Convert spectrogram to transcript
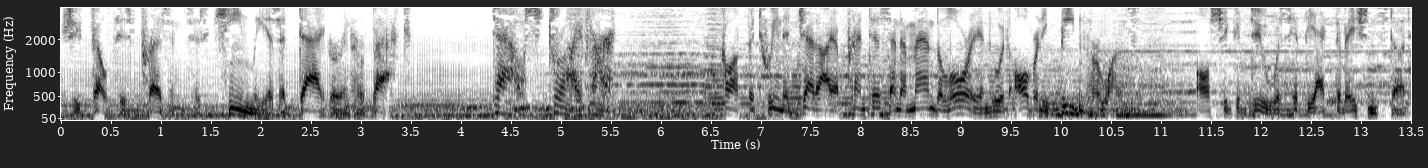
She felt his presence as keenly as a dagger in her back. Dao Stryver. Caught between a Jedi apprentice and a Mandalorian who had already beaten her once, all she could do was hit the activation stud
